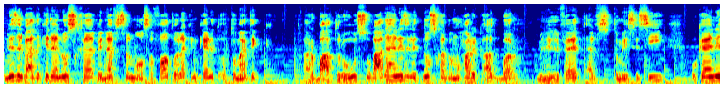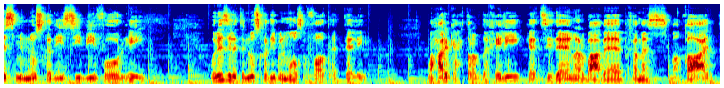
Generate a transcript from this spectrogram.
نزل بعد كده نسخة بنفس المواصفات ولكن كانت اوتوماتيك أربع تروس وبعدها نزلت نسخة بمحرك أكبر من اللي فات 1600 سي سي وكان اسم النسخة دي CB 4 A ونزلت النسخة دي بالمواصفات التالية. محرك احتراق داخلي كانت سيدان أربع باب خمس مقاعد.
